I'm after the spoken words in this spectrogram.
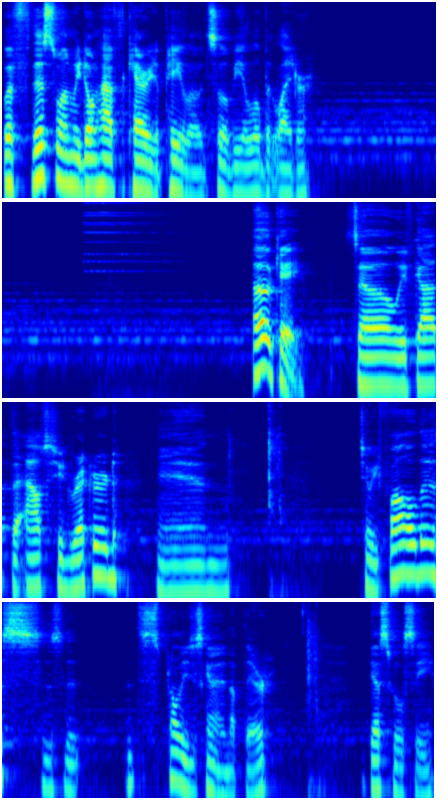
With this one, we don't have to carry the payload, so it'll be a little bit lighter. Okay, so we've got the altitude record, and shall we follow this? Is it? It's probably just gonna end up there. I guess we'll see.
